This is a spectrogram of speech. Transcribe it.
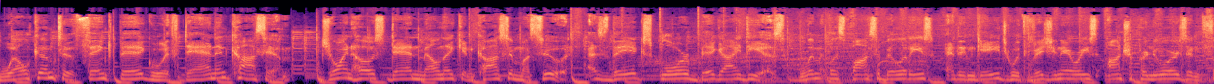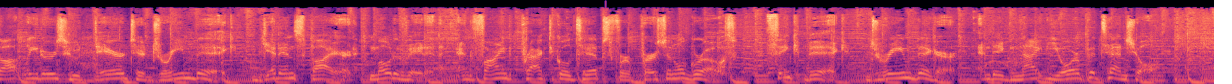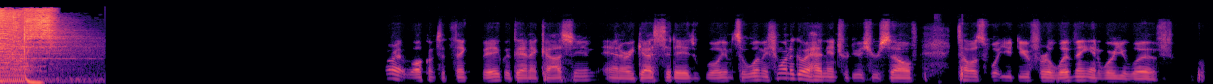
Welcome to Think Big with Dan and Qasim. Join host Dan Melnick and Qasim Masood as they explore big ideas, limitless possibilities, and engage with visionaries, entrepreneurs, and thought leaders who dare to dream big, get inspired, motivated, and find practical tips for personal growth. Think big, dream bigger, and ignite your potential. Welcome to Think Big with Dan and Qasim, and our guest today is William. So, William, if you want to go ahead and introduce yourself, tell us what you do for a living and where you live. All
